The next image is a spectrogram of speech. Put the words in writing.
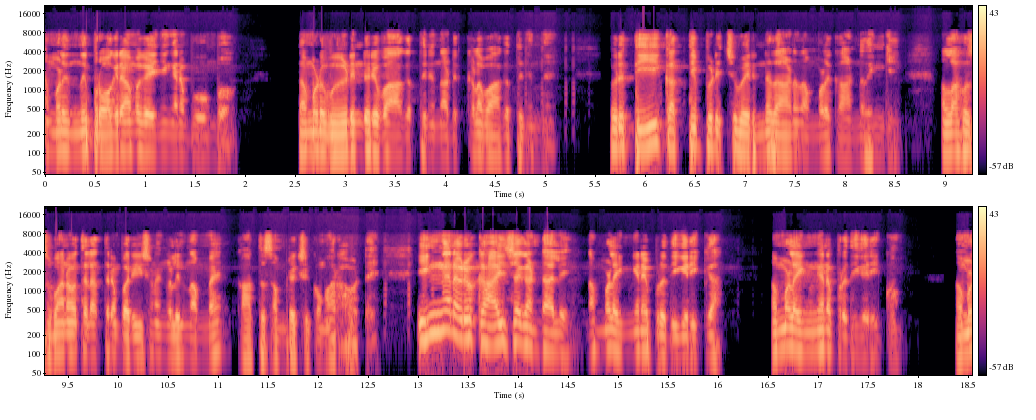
നമ്മൾ ഇന്ന് പ്രോഗ്രാം കഴിഞ്ഞ് ഇങ്ങനെ പോകുമ്പോൾ നമ്മുടെ വീടിന്റെ ഒരു ഭാഗത്ത് നിന്ന് അടുക്കള ഭാഗത്ത് നിന്ന് ഒരു തീ കത്തിപ്പിടിച്ച് വരുന്നതാണ് നമ്മൾ കാണുന്നതെങ്കിൽ അള്ളാഹു സുബാനവത്തൽ അത്തരം പരീക്ഷണങ്ങളിൽ നമ്മെ കാത്തു സംരക്ഷിക്കുമാറാവട്ടെ. ഇങ്ങനെ ഒരു കാഴ്ച കണ്ടാലേ നമ്മൾ എങ്ങനെ പ്രതികരിക്കുക നമ്മൾ എങ്ങനെ പ്രതികരിക്കും? നമ്മൾ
